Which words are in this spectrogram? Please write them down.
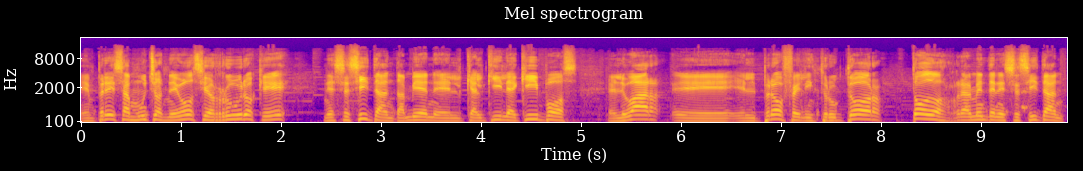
empresas, muchos negocios, rubros que necesitan también el que alquila equipos, el bar, eh, el profe, el instructor, todos realmente necesitan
